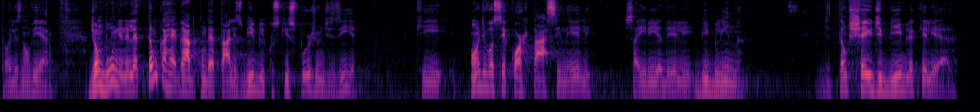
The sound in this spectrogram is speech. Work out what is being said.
Então eles não vieram. John Bunyan ele é tão carregado com detalhes bíblicos que Spurgeon dizia que onde você cortasse nele, sairia dele biblina, de tão cheio de Bíblia que ele era.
